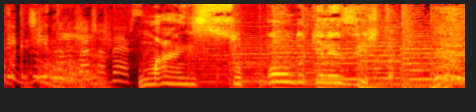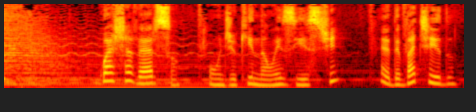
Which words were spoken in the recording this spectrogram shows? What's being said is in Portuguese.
acredito no Guaxaverso. Mas supondo que ele exista. Guaxaverso, onde o que não existe é debatido.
